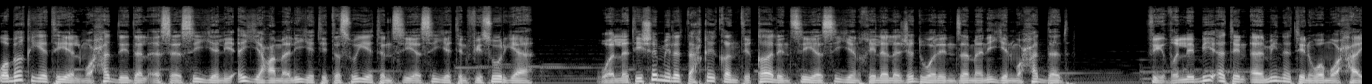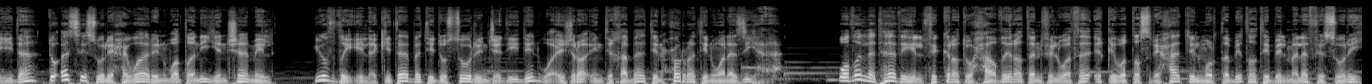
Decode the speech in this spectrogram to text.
وبقيت هي المحدد الأساسي لأي عملية تسوية سياسية في سوريا والتي شملت تحقيق انتقال سياسي خلال جدول زمني محدد في ظل بيئة آمنة ومحايدة تؤسس لحوار وطني شامل يفضي إلى كتابة دستور جديد وإجراء انتخابات حرة ونزيهة. وظلت هذه الفكرة حاضرة في الوثائق والتصريحات المرتبطة بالملف السوري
